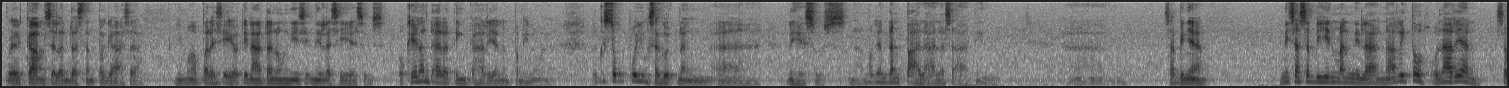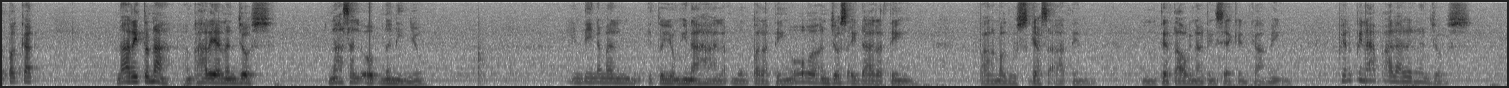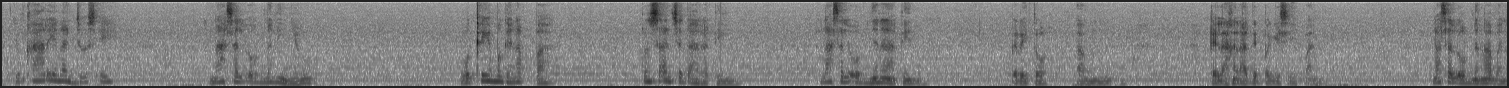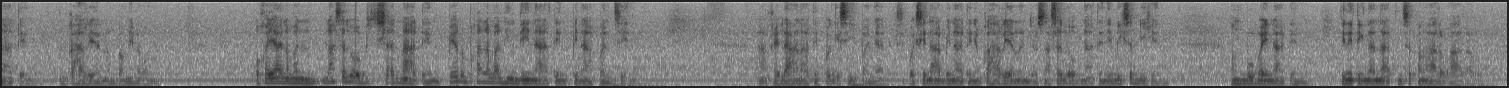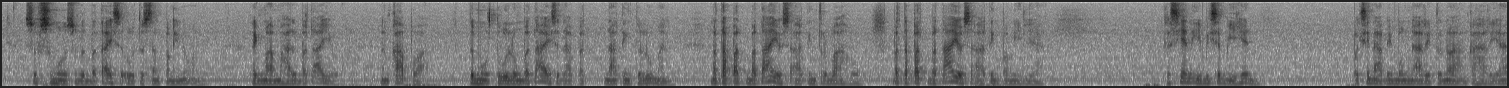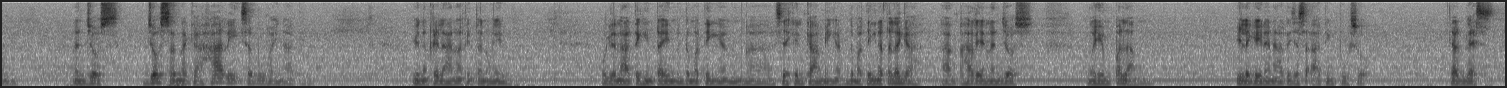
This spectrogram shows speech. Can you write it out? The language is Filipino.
Welcome sa landas ng pag-asa. Yung mga pareseyo, tinatanong ni- nila si Jesus, o kailan darating kaharian ng Panginoon? Gusto ko po yung sagot ng ah, ni Jesus na magandang paalala sa atin. Ah, sabi niya, hindi sasabihin man nila, narito o nariyan, sapagkat narito na ang kaharian ng Diyos. Nasa loob na ninyo. Hindi naman ito yung hinahanap mong parating. Oo, ang Diyos ay darating para maghusga sa atin. Yung tinatawag nating second coming. Pero pinapaalala ng Diyos, yung kaharian ng Diyos eh, nasa loob na ninyo. Huwag kayong maghanap pa kung saan siya darating. Nasa loob niya natin. Pero ito ang kailangan natin pag-isipan. Nasa loob na nga ba natin ang kaharian ng Panginoon? O kaya naman, nasa loob siya natin, pero baka naman hindi natin pinapansin. Ah, kailangan natin pag-isipan yan. Kasi pag sinabi natin yung kaharian ng Diyos nasa loob natin, ibig sabihin, ang buhay natin, tinitingnan natin sa pang-araw-araw. So, sumusunod ba tayo sa utos ng Panginoon? Nagmamahal ba tayo ng kapwa? Tumutulong ba tayo sa dapat nating tulungan? Matapat ba tayo sa ating trabaho? Matapat ba tayo sa ating pamilya? Kasi yan ang ibig sabihin. Pag sinabi mong narito na ang kaharian ng Diyos, Diyos ang naghahari sa buhay natin. Yun ang kailangan natin tanungin. Huwag na nating hintayin na dumating ang ah, second coming at dumating na talaga ang kaharian ng Diyos. Ngayon pa lang, ilagay na natin siya sa ating puso. God bless.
